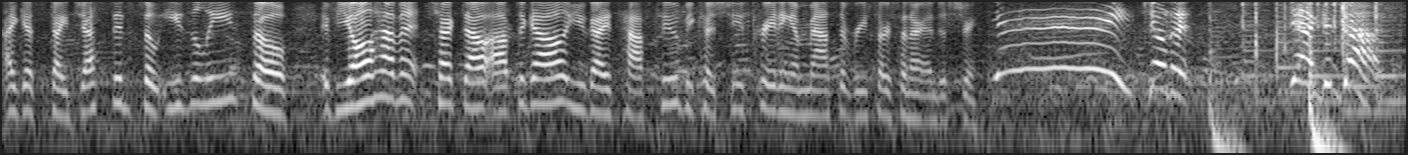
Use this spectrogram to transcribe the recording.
I guess, digested so easily. So if y'all haven't checked out Optigal, you guys have to because she's creating a massive resource in our industry. Yay! Killed it. Yeah, good job.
